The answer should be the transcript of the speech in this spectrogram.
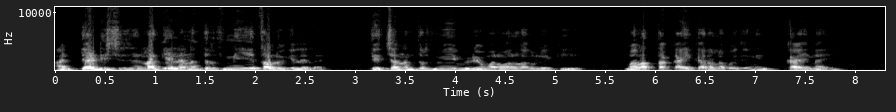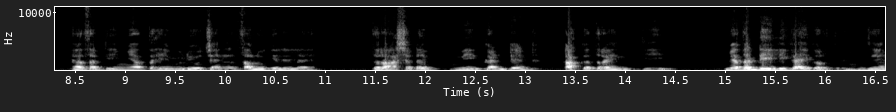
आणि त्या डिसिजनला गेल्यानंतरच मी हे चालू केलेलं आहे. त्याच्यानंतरच मी व्हिडिओ बनवायला लागलोय की मला आता काय करायला पाहिजे आणि काय नाही. ह्यासाठी मी आता हे व्हिडिओ चॅनल चालू केलेलं आहे. तर अशा टाईप मी कंटेंट टाकत राहीन की मी आता डेली काय करतोय. म्हणजे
